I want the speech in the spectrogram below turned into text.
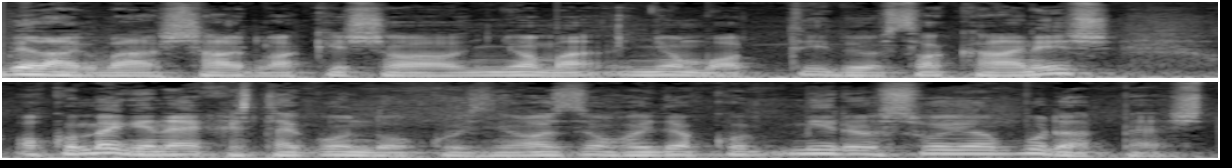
világválságnak is a nyoma, nyomott időszakán is, akkor megint elkezdtek gondolkozni azon, hogy akkor miről szóljon Budapest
